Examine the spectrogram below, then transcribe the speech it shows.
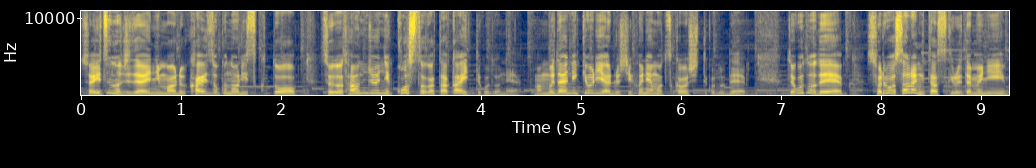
それはいつの時代にもある海賊のリスクとそれと単純にコストが高いってことね、まあ、無駄に距離あるし船も使うしってことで。ということでそれをさらに助けるために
